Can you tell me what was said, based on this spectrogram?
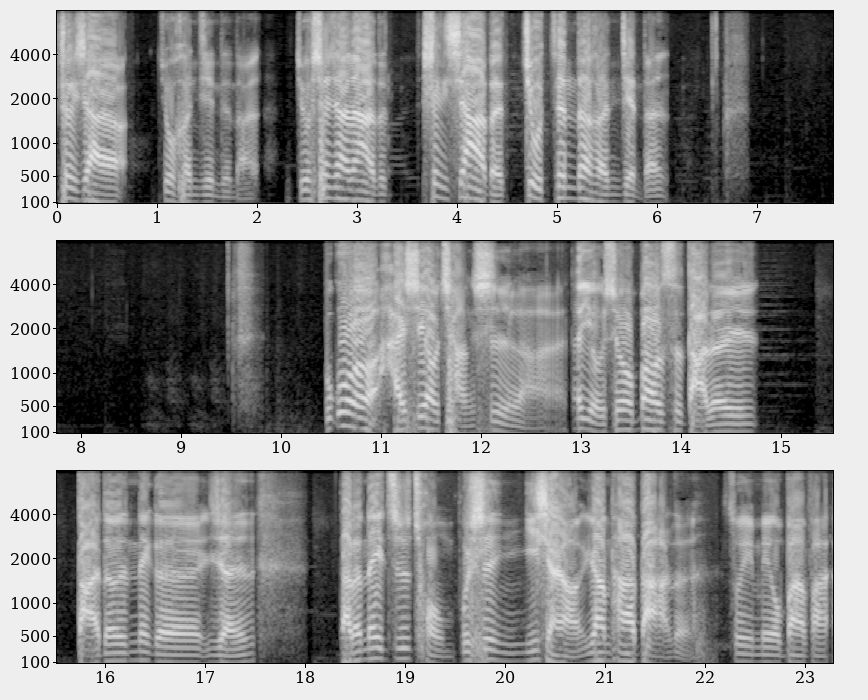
剩下就很简单，就剩下那的，剩下的就真的很简单。不过还是要尝试啦，他有时候 BOSS 打的打的那个人打的那只宠不是你想要让他打的。所以没有办法，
